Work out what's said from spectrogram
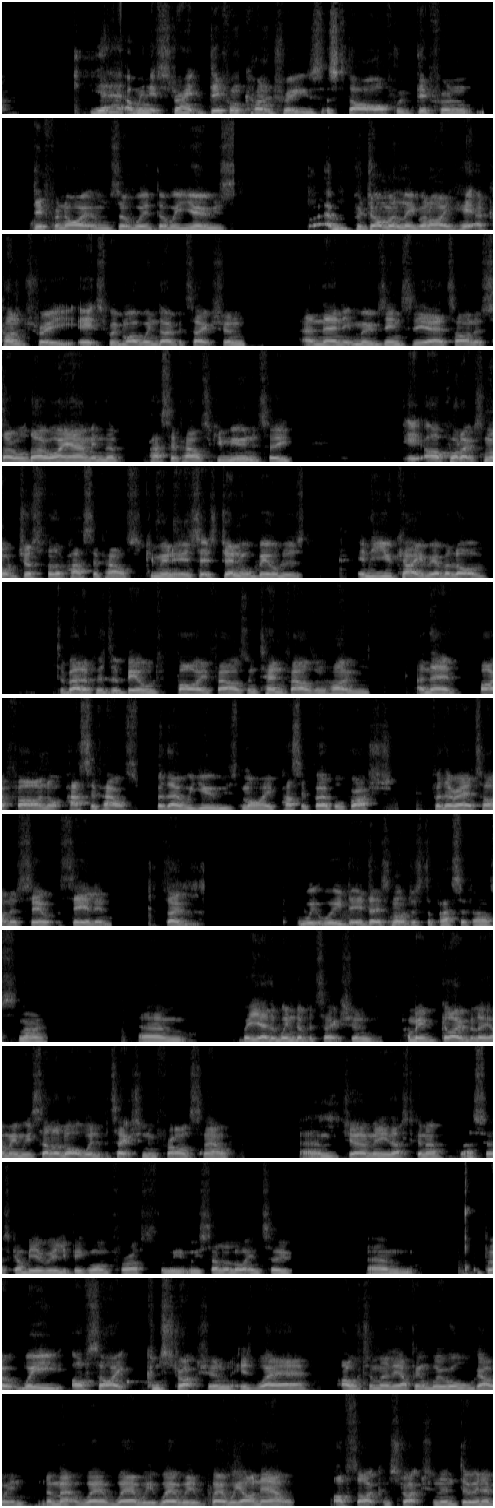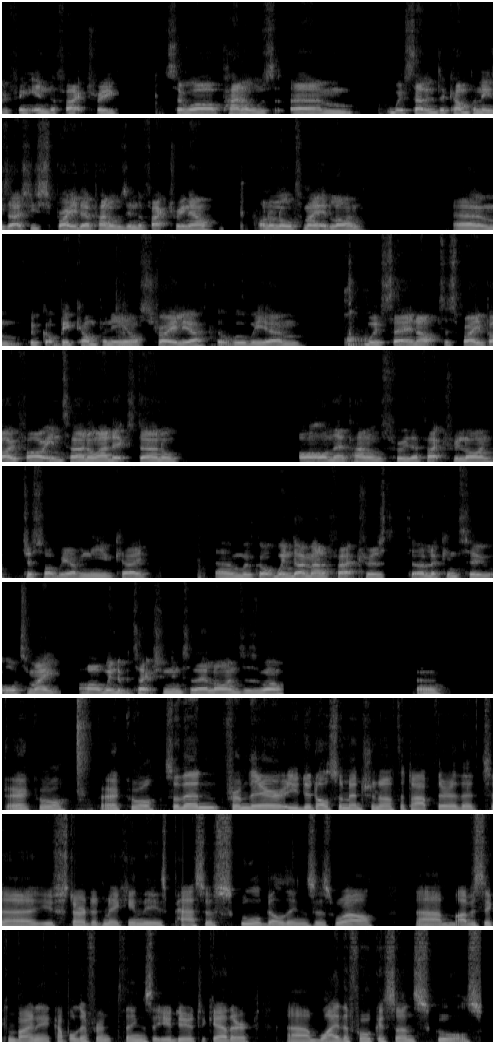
yeah, I mean it's strange. Different countries start off with different different items that we that we use. Um, predominantly, when I hit a country, it's with my window protection, and then it moves into the air tightness. So, although I am in the passive house community, it, our product's not just for the passive house community. It's, it's general builders. In the UK, we have a lot of developers that build 5,000, 10,000 homes, and they're by far not passive house, but they will use my passive purple brush for their air tightness seal, sealing. So we, we it, it's not just a passive house, no. Um, but yeah, the window protection. I mean, globally, I mean, we sell a lot of window protection in France now. Um, Germany, that's gonna that's, that's gonna be a really big one for us. That we we sell a lot into. Um, but we offsite construction is where ultimately I think we're all going, no matter where where we where we where we are now, offsite construction and doing everything in the factory. So our panels, um, we're selling to companies that actually spray their panels in the factory now on an automated line. Um, we've got a big company in Australia that will be um, we're setting up to spray both our internal and external on their panels through their factory line, just like we have in the UK. Um, we've got window manufacturers that are looking to automate our window protection into their lines as well. Uh, Very cool. Very cool. So then from there, you did also mention off the top there that uh, you started making these passive school buildings as well. Um, obviously, combining a couple different things that you do together. Um, why the focus on schools?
